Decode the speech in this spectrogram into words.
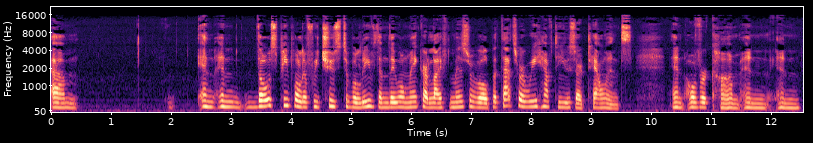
Um, and and those people if we choose to believe them they will make our life miserable. But that's where we have to use our talents and overcome and and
